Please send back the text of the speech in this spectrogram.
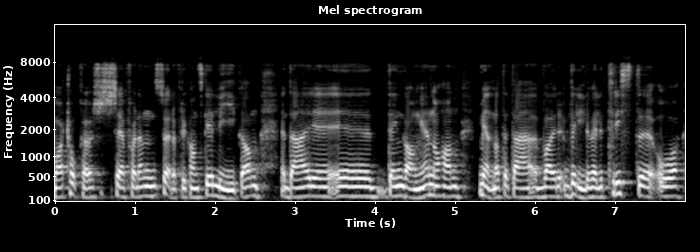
var toppsjef for den sørafrikanske ligaen der den gangen. og Han mener at dette var veldig veldig trist, og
